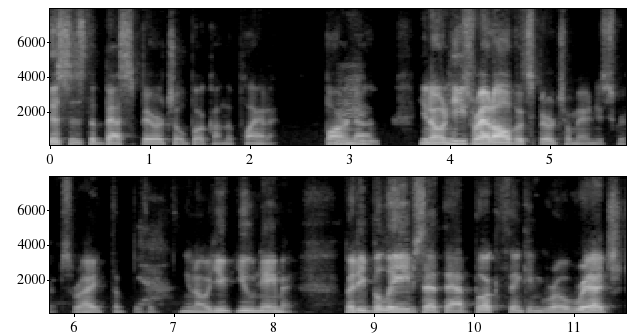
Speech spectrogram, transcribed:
"This is the best spiritual book on the planet, bar Mm. none." You know, and he's read all the spiritual manuscripts, right? The, the- Yeah. you know, you you name it. But he believes that that book, Think and Grow Rich,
